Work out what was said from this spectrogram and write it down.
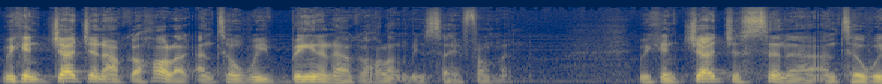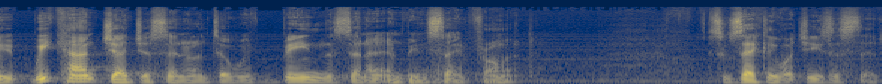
We can judge an alcoholic until we've been an alcoholic and been saved from it. We can judge a sinner until we, we can't judge a sinner until we've been the sinner and been saved from it. It's exactly what Jesus did.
